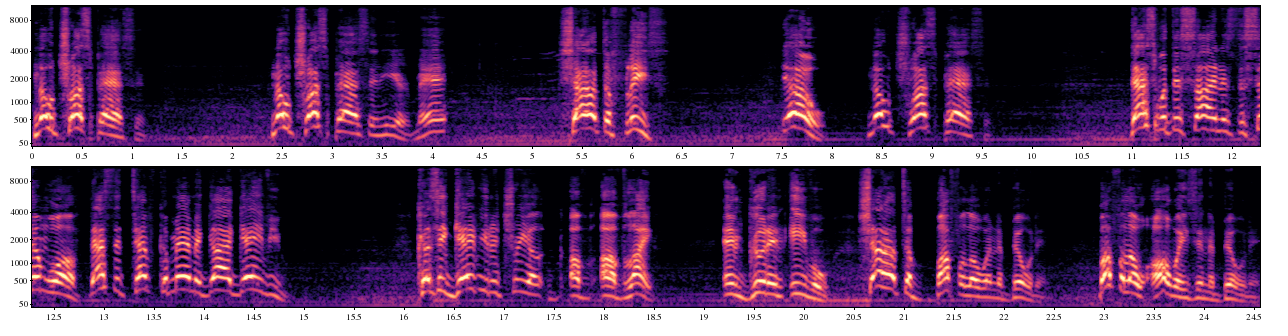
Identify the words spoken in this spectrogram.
No trespassing. No trespassing here, man. Shout out to Fleece. Yo, no trespassing. That's what this sign is the symbol of. That's the 10th commandment God gave you. Because he gave you the tree of, of, of life and good and evil. Shout out to Buffalo in the building. Buffalo always in the building.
